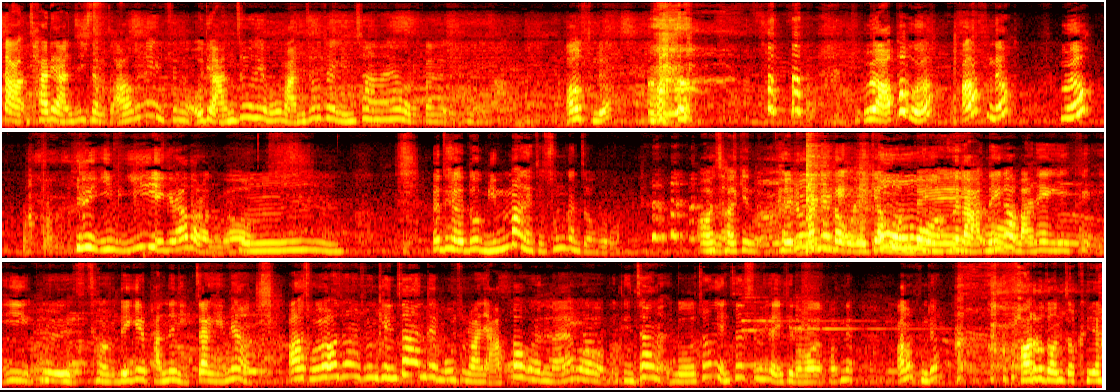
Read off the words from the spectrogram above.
딱 자리에 앉으시다가 아 선생님 좀 어디 안 좋으세요? 몸 안 좋으세요? 괜찮아요? 그러니까 안 아픈데요? 왜 아파 보여? 안 아픈데요? 왜요? 이, 이, 이 얘기를 하더라고요. 음. 내가 너무 민망해서 순간적으로. 아, 자기는 배려해준다고 얘기한 어, 어, 건데. 그 나, 어. 내가 만약에 그, 이, 그, 저, 내기를 받는 입장이면, 아, 저요, 아, 저는 좀 괜찮은데 뭐 좀 많이 아파 보였나요? 뭐, 뭐 괜찮, 뭐, 저는 괜찮습니다. 이렇게 넘어갔거든요. 안 아픈데요? 바로 던져 그냥.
